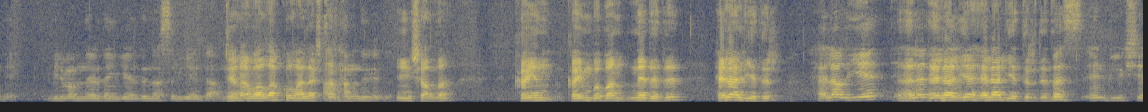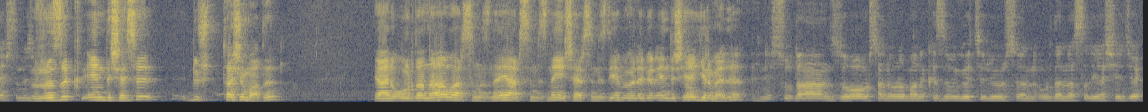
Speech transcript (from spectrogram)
Yani bilmem nereden geldi, nasıl geldi ama Cenab-ı Allah kolaylaştırdı. elhamdülillah. İnşallah. Kayın kayınbaban ne dedi? Helal yedir. Helal ye, Helal, helal, helal ye. ye, helal yedir dedi. Bes, en büyük şey yaşadığımız Rızık endişesi düş taşımadı. Yani orada ne yaparsınız, ne yersiniz, ne içersiniz diye böyle bir endişeye Yok, girmedi. Hani sudan zor, sen oraya bana kızımı götürüyorsan orada nasıl yaşayacak?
